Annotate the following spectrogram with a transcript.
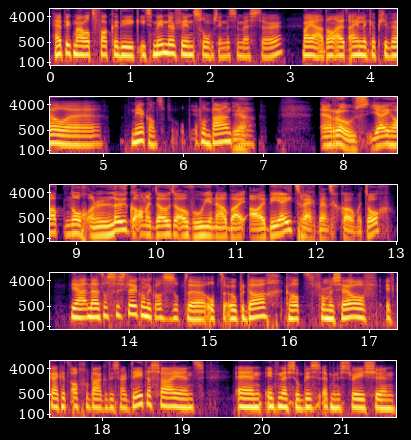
heb ik maar wat vakken die ik iets minder vind soms in de semester. Maar ja, dan uiteindelijk heb je wel eh, meer kans op, op, op een baan. Ja. En Roos, jij had nog een leuke anekdote over hoe je nou bij IBA terecht bent gekomen, toch? Ja, nou het was dus leuk, want ik was dus op de, op de open dag. Ik had voor mezelf, even kijken, het afgebakend dus naar data science. En International Business Administration.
